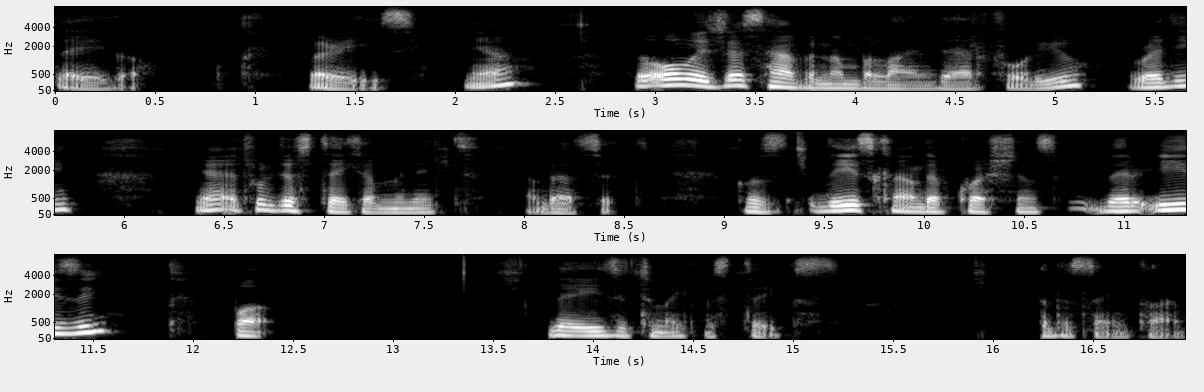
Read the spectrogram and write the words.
There you go. Very easy. Yeah. So always just have a number line there for you. Ready? Yeah, it will just take a minute and that's it. Because these kind of questions, they're easy, but they're easy to make mistakes at the same time.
